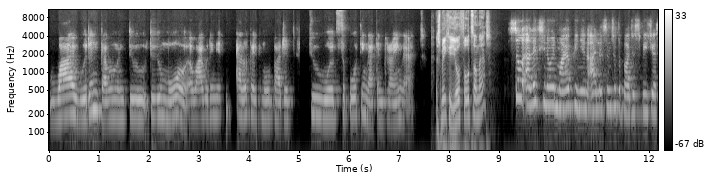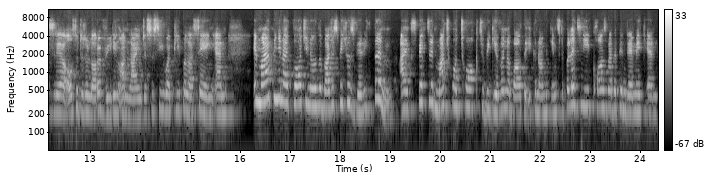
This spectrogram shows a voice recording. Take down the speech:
why wouldn't government do do more? Why wouldn't it allocate more budget towards supporting that and growing that? Ashmika, your thoughts on that? So, Alex, you know, in my opinion, I listened to the budget speech yesterday. I also did a lot of reading online just to see what people are saying. And in my opinion, I thought, you know, the budget speech was very thin. I expected much more talk to be given about the economic instability caused by the pandemic and,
